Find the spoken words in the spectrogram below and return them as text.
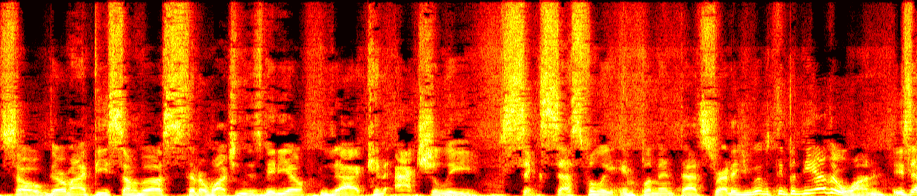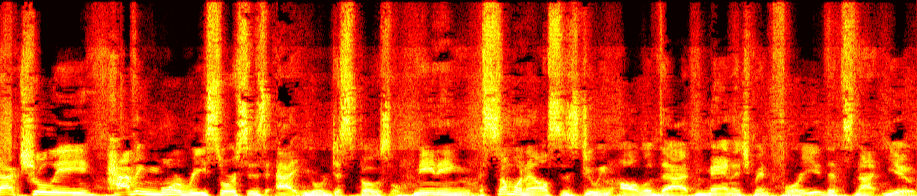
So there might be some of us that are watching this video that can actually successfully implement that strategy. But the, other one is actually having more resources at your disposal, meaning someone else is doing all of that management for you. That's not you.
